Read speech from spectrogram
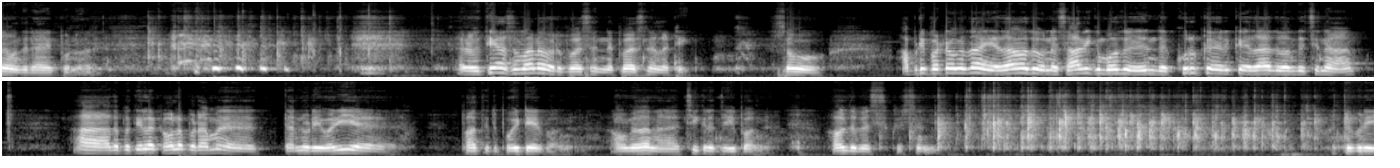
தான் வந்து டைரக்ட் பண்ணுவார். அது வித்தியாசமான ஒரு பர்சன் பர்சனாலிட்டி ஸோ அப்படிப்பட்டவங்க தான் ஏதாவது ஒன்று சாதிக்கும்போது இந்த குறுக்க இருக்க ஏதாவது வந்துச்சுன்னா அதை பற்றியெல்லாம் கவலைப்படாமல் தன்னுடைய வழியை பார்த்துட்டு போயிட்டே இருப்பாங்க. அவங்க தான் நான் சீக்கிரம் ஜெயிப்பாங்க. ஆல் தி பெஸ்ட் கிருஷ்ணன் மற்றபடி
